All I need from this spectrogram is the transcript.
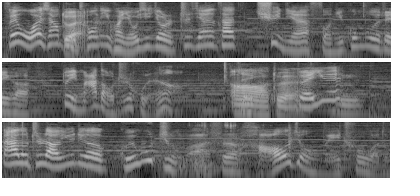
所以我想补充的一款游戏就是之前他去年索尼公布的这个《对马岛之魂》啊，啊，对，对，因为嗯，大家都知道，因为这个《鬼武者》是。好久没出过东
